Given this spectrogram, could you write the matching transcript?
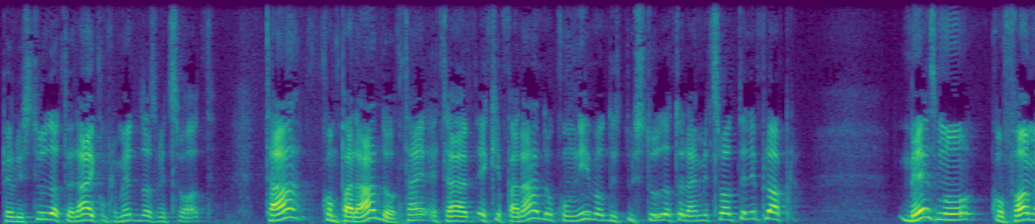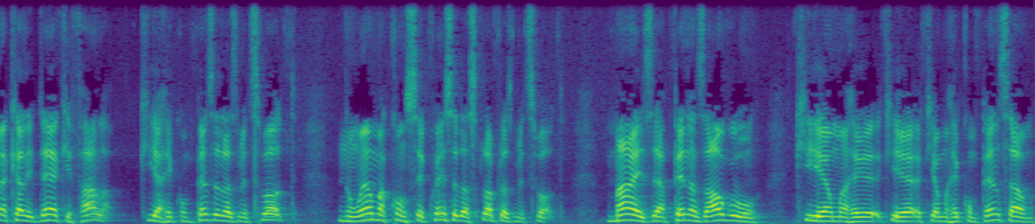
pelo estudo da Torá e cumprimento das mitzvot está comparado, está tá equiparado com o nível do, do estudo da Torá e mitzvot dele próprio. Mesmo conforme aquela ideia que fala que a recompensa das mitzvot não é uma consequência das próprias mitzvot, mas é apenas algo que é uma que é, que é uma recompensa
